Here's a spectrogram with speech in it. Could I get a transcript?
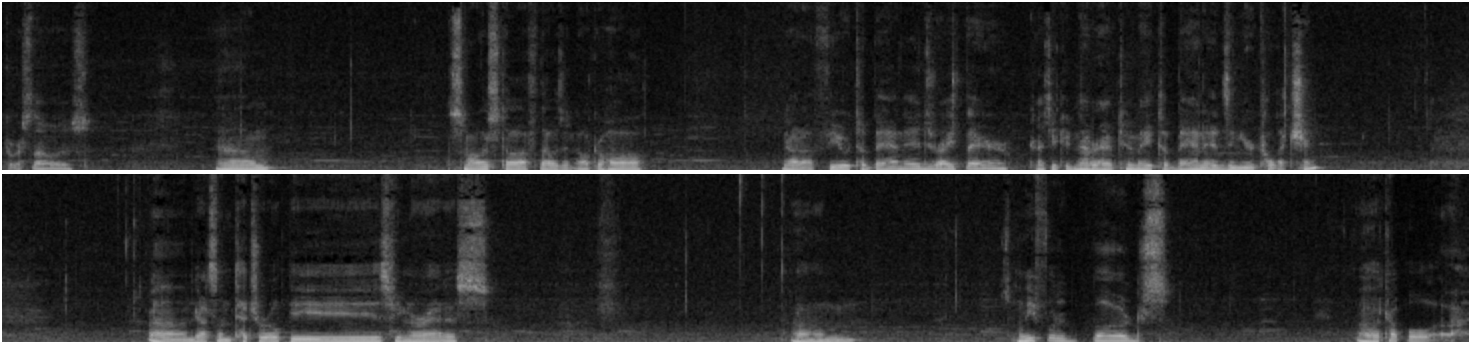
Course, those. Um, smaller stuff that was in alcohol. Got a few Tabanids right there, because you could never have too many Tabanids in your collection. Um, got some Tetraopes femoratus. Um, some leaf-footed bugs. a couple uh,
